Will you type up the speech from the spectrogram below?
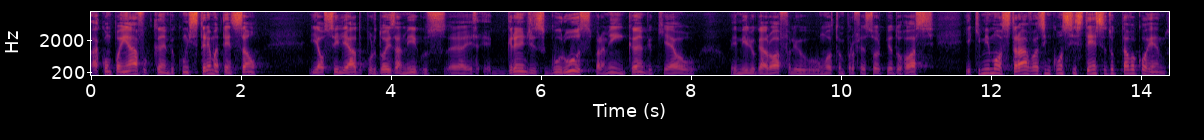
acompanhava o câmbio com extrema atenção e auxiliado por dois amigos, é, grandes gurus para mim em câmbio, que é o Emílio Garófalo e um outro professor, Pedro Rossi, e que me mostravam as inconsistências do que estava ocorrendo,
